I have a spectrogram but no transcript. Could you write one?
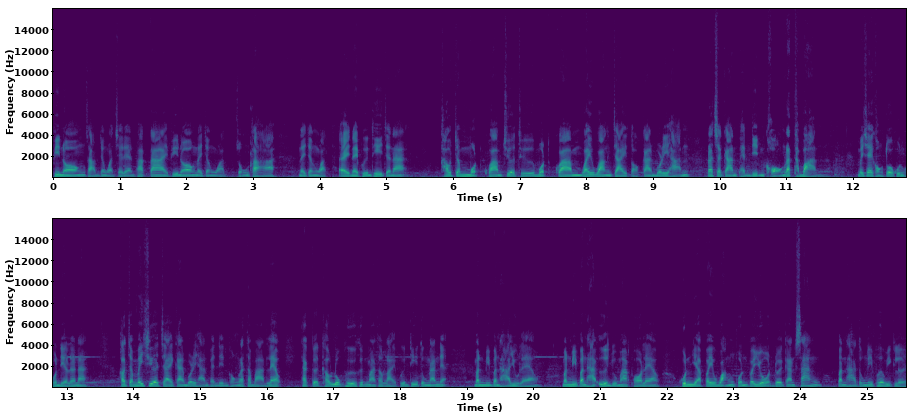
พี่น้อง 3 จังหวัดชายแดนภาคใต้ พี่น้องในจังหวัดสงขลาในจังหวัดในพื้นที่จะนะเขาจะหมดความเชื่อถือ หมดความไว้วางใจต่อการบริหารราชการแผ่นดินของรัฐบาล ไม่ใช่ของตัวคุณคนเดียวแล้วนะเขาจะไม่เชื่อใจการบริหารแผ่นดินของรัฐบาลแล้ว ถ้าเกิดเขาลุกฮือขึ้นมาเท่าไหร่พื้นที่ตรงนั้นเนี่ยมันมีปัญหาอยู่แล้ว มันมีปัญหาอื่นอยู่มากพอแล้ว คุณอย่าไปหวังผลประโยชน์ โดยการสร้างปัญหาตรงนี้เพิ่มอีกเลย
